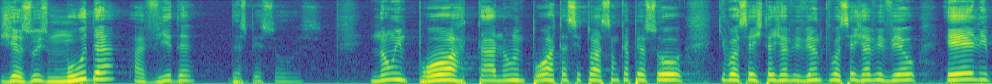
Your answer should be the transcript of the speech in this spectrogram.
Jesus muda a vida das pessoas. Não importa, não importa a situação que a pessoa que você esteja vivendo, que você já viveu, ele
